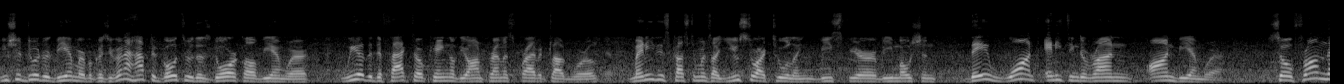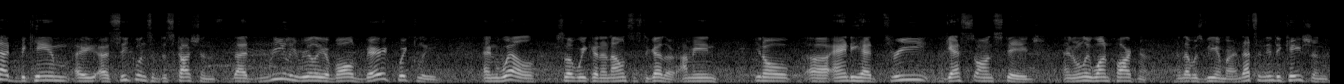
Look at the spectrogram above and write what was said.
you should do it with VMware because you're going to have to go through this door called VMware. We are the de facto king of the on-premise private cloud world. Yep. Many of these customers are used to our tooling, vSphere, vMotion. They want anything to run on VMware. So from that became a, a sequence of discussions that really, really evolved very quickly and well so that we can announce this together. I mean, you know, uh, Andy had three guests on stage and only one partner, and that was VMware. And that's an indication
